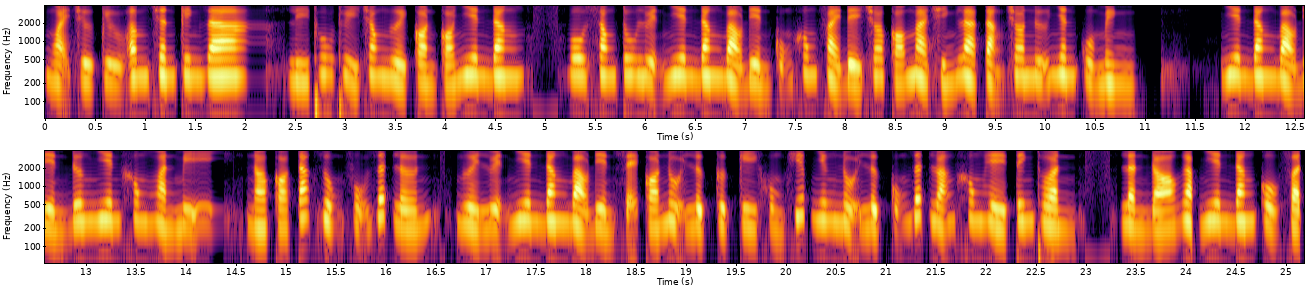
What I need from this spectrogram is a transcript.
Ngoại trừ cửu âm chân kinh ra, Lý Thu Thủy trong người còn có nhiên đăng. Vô song tu luyện nhiên đăng bảo điển cũng không phải để cho có mà chính là tặng cho nữ nhân của mình. Nhiên đăng bảo điển đương nhiên không hoàn mỹ, nó có tác dụng phụ rất lớn. Người luyện nhiên đăng bảo điển sẽ có nội lực cực kỳ khủng khiếp nhưng nội lực cũng rất loãng không hề tinh thuần. Lần đó gặp nhiên đăng cổ Phật,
